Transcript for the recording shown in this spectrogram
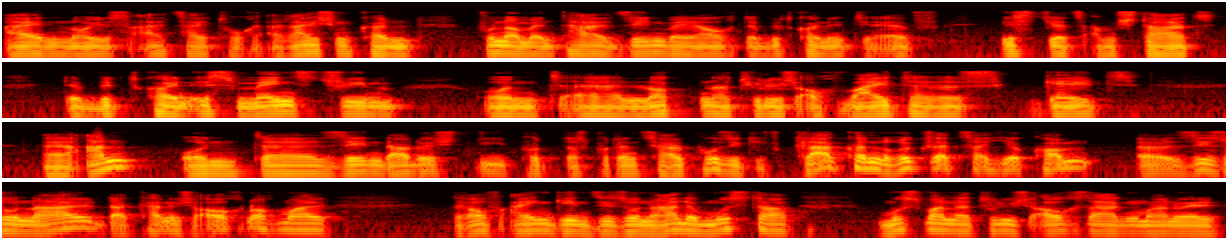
ein neues Allzeithoch erreichen können. Fundamental sehen wir ja auch, der Bitcoin ETF ist jetzt am Start. Der Bitcoin ist Mainstream und äh, lockt natürlich auch weiteres Geld äh, an und äh, sehen dadurch die, das Potenzial positiv. Klar können Rücksetzer hier kommen, äh, saisonal, da kann ich auch noch mal drauf eingehen. Saisonale Muster muss man natürlich auch sagen, Manuel,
